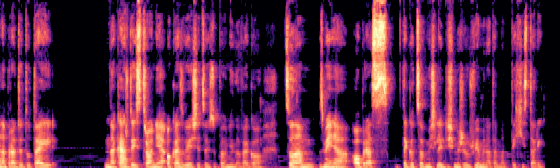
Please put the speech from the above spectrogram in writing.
naprawdę tutaj na każdej stronie okazuje się coś zupełnie nowego, co nam zmienia obraz tego, co myśleliśmy, że już wiemy na temat tej historii.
